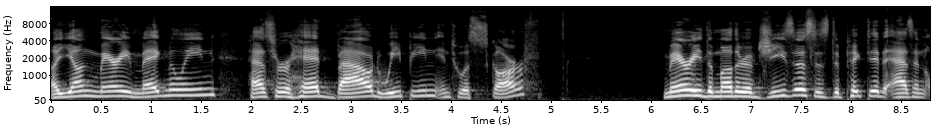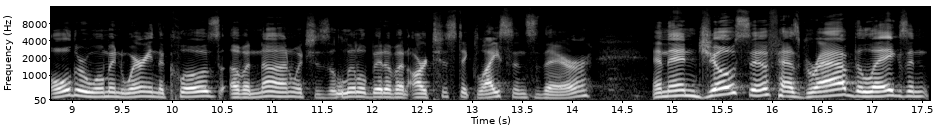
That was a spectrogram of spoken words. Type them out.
A young Mary Magdalene has her head bowed, weeping into a scarf. Mary, the mother of Jesus, is depicted as an older woman wearing the clothes of a nun, which is a little bit of an artistic license there. And then Joseph has grabbed the legs, and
